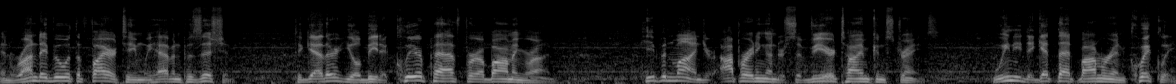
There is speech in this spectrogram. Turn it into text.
and rendezvous with the fire team we have in position. Together, you'll beat a clear path for a bombing run. Keep in mind you're operating under severe time constraints. We need to get that bomber in quickly,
